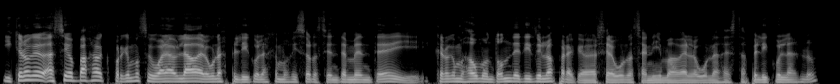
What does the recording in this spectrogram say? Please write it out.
Y creo que ha sido paja porque hemos igual hablado de algunas películas que hemos visto recientemente y creo que hemos dado un montón de títulos para que a ver si alguno se anima a ver algunas de estas películas, ¿no?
